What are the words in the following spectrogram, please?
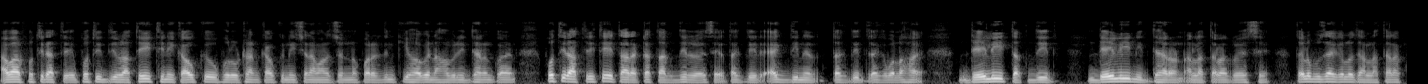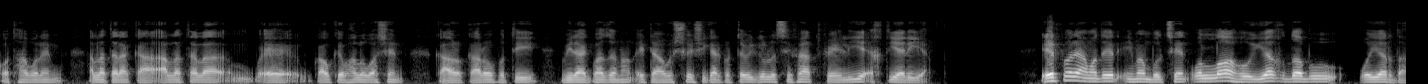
আবার প্রতি রাত্রে প্রতি রাতেই তিনি কাউকে উপরে উঠান, কাউকে নিচে নামার জন্য। পরের দিন কি হবে না হবে নির্ধারণ করেন। প্রতি রাত্রিতেই তার একটা তাকদির রয়েছে। তাকদির, একদিনের তাকদির যাকে বলা হয়, ডেইলি তাকদির। ডেইলি নির্ধারণ আল্লাহ তালা রয়েছে। তাহলে বোঝা গেল যে আল্লাহ তালা কথা বলেন, আল্লাহ তালা আল্লাহ তালা কাউকে ভালোবাসেন, কারও কারও প্রতি বিরাগ বাজন হন, এটা অবশ্যই স্বীকার করতে হবে। এগুলো সিফাত ফেলিয়া এখতিয়ারিয়া এরপরে আমাদের ইমাম বলছেন ওল্লাহ ইয়াকদাবু ও ইয়ারদা।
